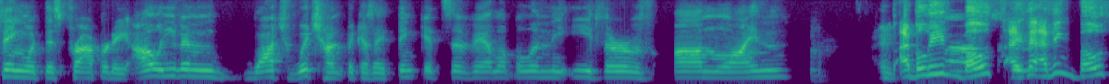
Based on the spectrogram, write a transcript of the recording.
thing with this property. I'll even watch Witch Hunt because I think it's available in the ether of online. I, I believe Uh, both. I, th- I think both.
